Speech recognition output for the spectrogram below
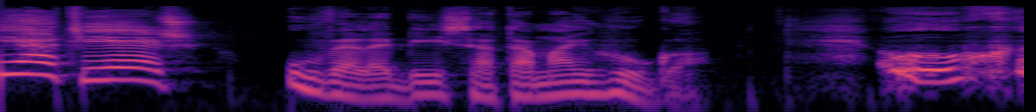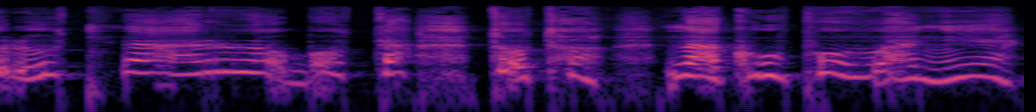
Ja tiež, uvelebí sa tam aj Hugo. Uchrutná robota, toto nakupovanie.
